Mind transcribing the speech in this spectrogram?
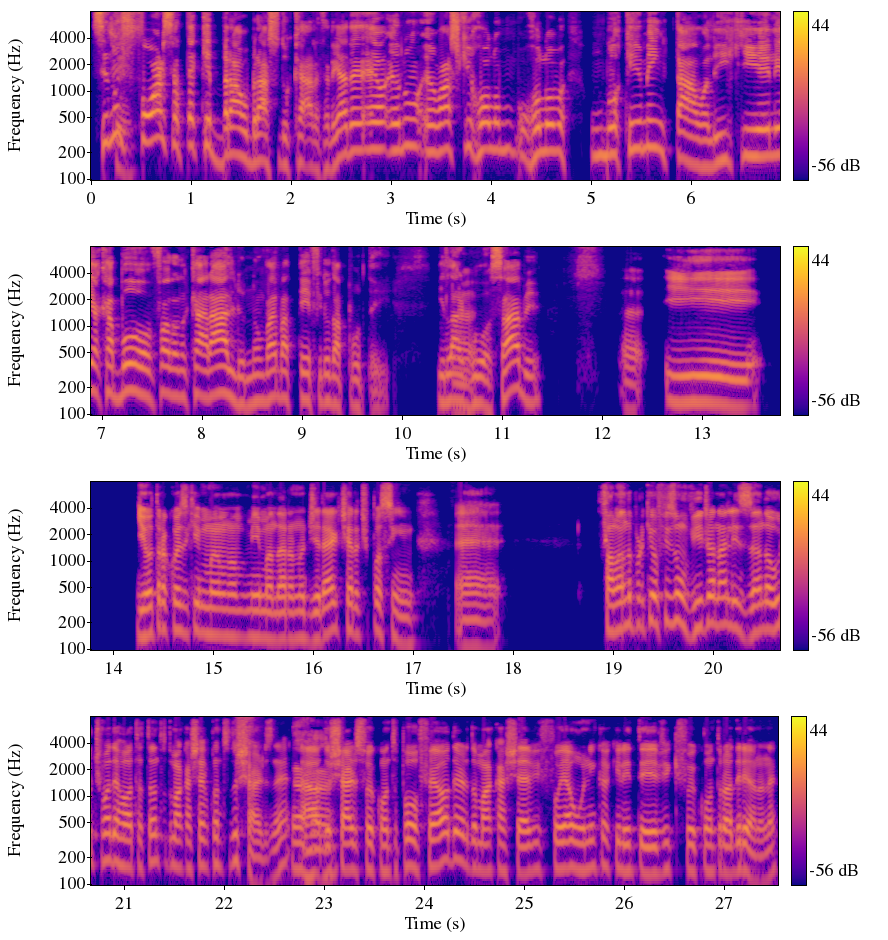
Você não Sim. força até quebrar o braço do cara, tá ligado? É- Eu, eu, não, eu acho que rolou, rolou um bloqueio mental ali que ele acabou falando, caralho, não vai bater, filho da puta. E, e largou, sabe? E, e outra coisa que me mandaram no direct era tipo assim. é, Falando porque eu fiz um vídeo analisando a última derrota, tanto do Makachev quanto do Charles, né? A Aham. do Charles foi contra o Paul Felder, do Makachev foi a única que ele teve, que foi contra o Adriano, né?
